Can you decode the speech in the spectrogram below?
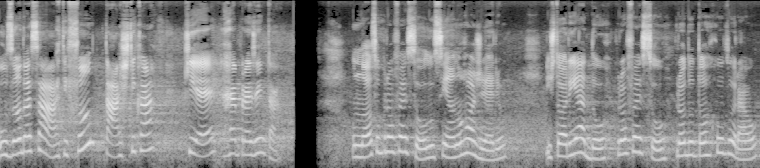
usando essa arte fantástica que é representar. O nosso professor Luciano Rogério, historiador, professor, produtor cultural,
